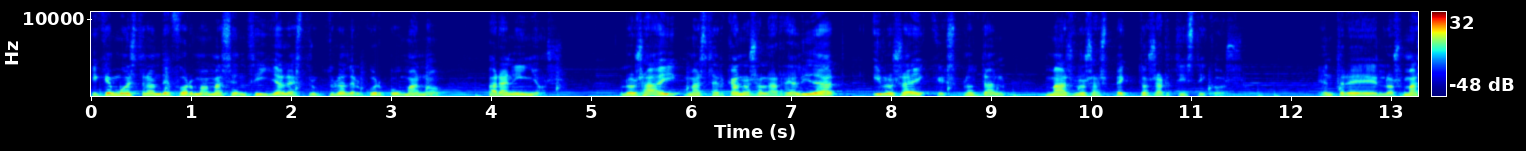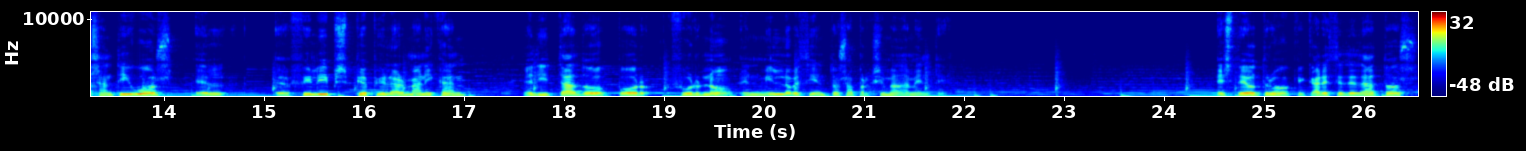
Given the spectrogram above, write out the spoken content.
y que muestran de forma más sencilla la estructura del cuerpo humano para niños. Los hay más cercanos a la realidad y los hay que explotan más los aspectos artísticos. Entre los más antiguos, el Philips Popular Mannequin, editado por Fourneau en 1900 aproximadamente. Este otro, que carece de datos,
